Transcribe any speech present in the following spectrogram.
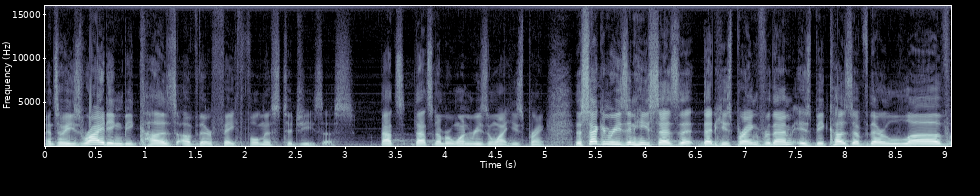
And so he's writing because of their faithfulness to Jesus. That's, that's number one reason why he's praying. The second reason he says that, that he's praying for them is because of their love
